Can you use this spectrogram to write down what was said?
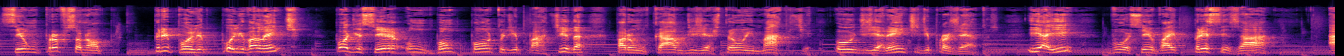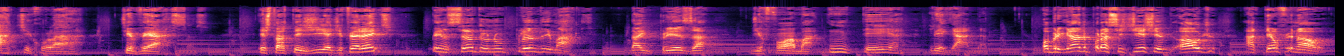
ser um profissional polivalente pode ser um bom ponto de partida para um cargo de gestão em marketing ou de gerente de projetos. E aí você vai precisar articular diversas estratégias diferentes, pensando no plano de marketing da empresa de forma interligada. Obrigado por assistir este áudio até o final.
